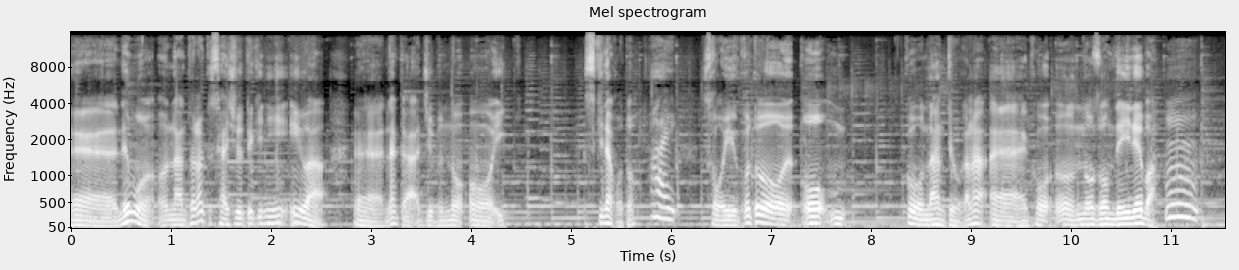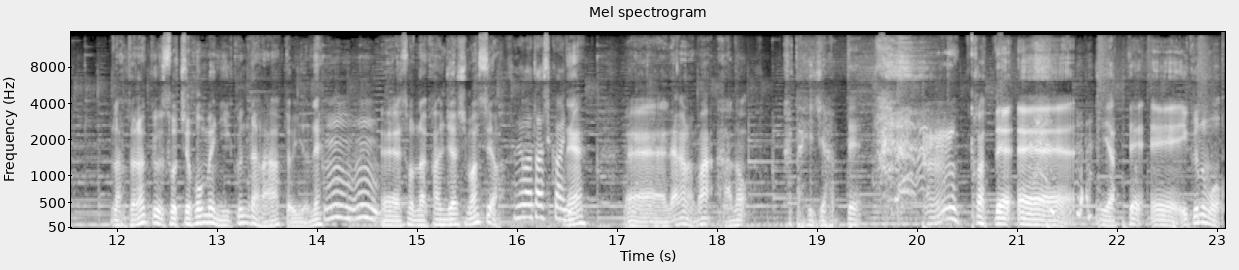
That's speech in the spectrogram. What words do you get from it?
えーでもなんとなく最終的には、えーなんか自分のおい好きなこと。はい。そういうことををこうなんていうのかな、えーこううん望んでいれば。うん。なんとなくそっち方面に行くんだなというね。う、んうん。えーそんな感じはしますよ。それは確かに、ね。えーだからまああの肩肘張ってうんこうやって、えーやってい、えー行くのも、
